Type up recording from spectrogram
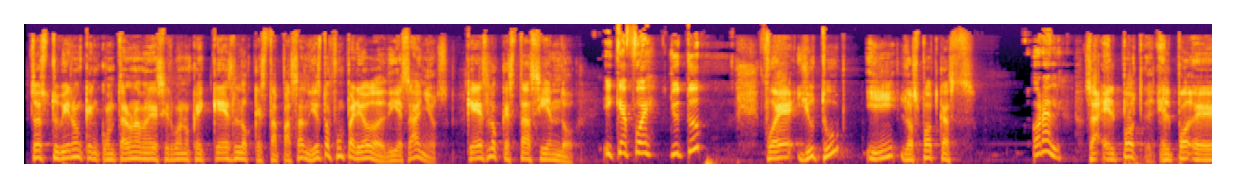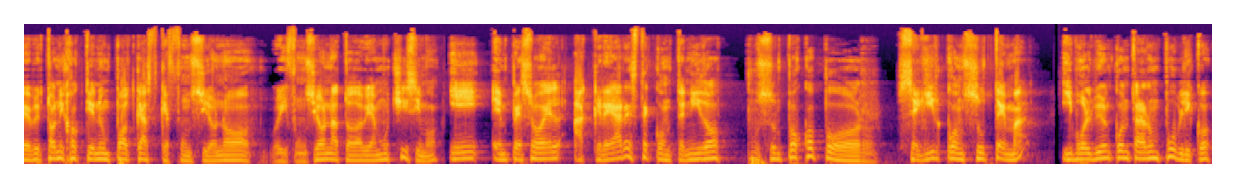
Entonces tuvieron que encontrar una manera de decir, bueno, ¿qué es lo que está pasando? Y esto fue un periodo de 10 años. ¿Qué es lo que está haciendo? ¿Y qué fue? ¿YouTube? Fue YouTube y los podcasts. Órale. O sea, el, el eh, Tony Hawk tiene un podcast que funcionó y funciona todavía muchísimo y empezó él a crear este contenido pues un poco por seguir con su tema y volvió a encontrar un público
